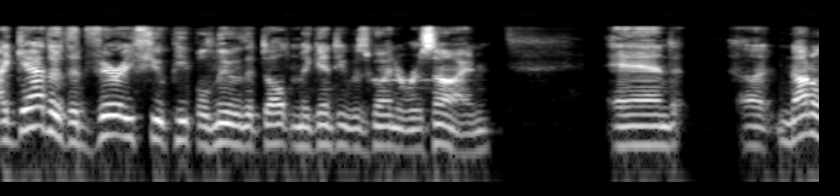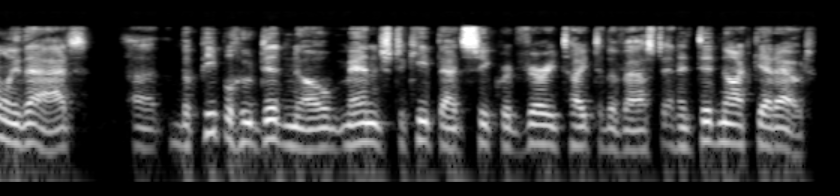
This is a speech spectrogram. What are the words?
I gather that very few people knew that Dalton McGuinty was going to resign, and uh, not only that, uh, the people who did know managed to keep that secret very tight to the vest, and it did not get out.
